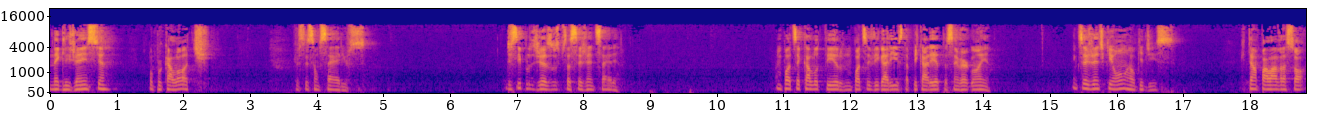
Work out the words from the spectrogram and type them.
negligência ou por calote. Vocês são sérios. Discípulo de Jesus precisa ser gente séria. Não pode ser caloteiro, não pode ser vigarista, picareta, sem vergonha. Tem que ser gente que honra o que diz. Que tem uma palavra só.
